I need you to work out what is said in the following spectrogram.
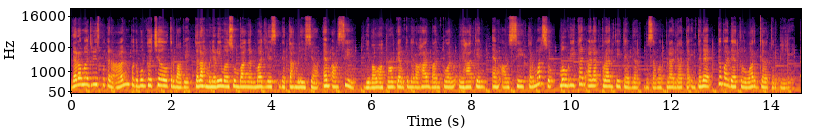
Dalam majlis berkenaan, pekebun kecil terbabit telah menerima sumbangan Majlis Getah Malaysia MRC di bawah program penyerahan bantuan prihatin MRC termasuk memberikan alat peranti tablet bersama pelan data internet kepada keluarga terpilih.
